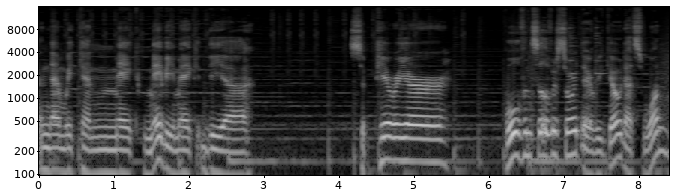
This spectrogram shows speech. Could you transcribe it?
And then we can make, maybe make the uh, superior wolven silver sword. There we go, that's one.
